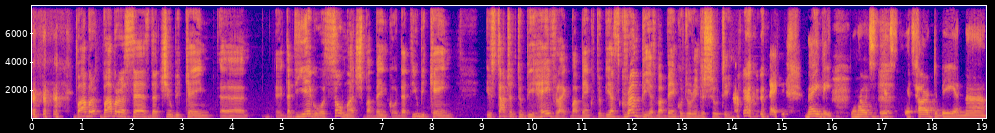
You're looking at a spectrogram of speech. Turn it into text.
Barbara, Barbara says that you became uh, that Diego was so much Babenco that you became you started to behave like Babenco, to be as grumpy as Babenco during the shooting. maybe. You know it's it's it's hard to be in uh,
